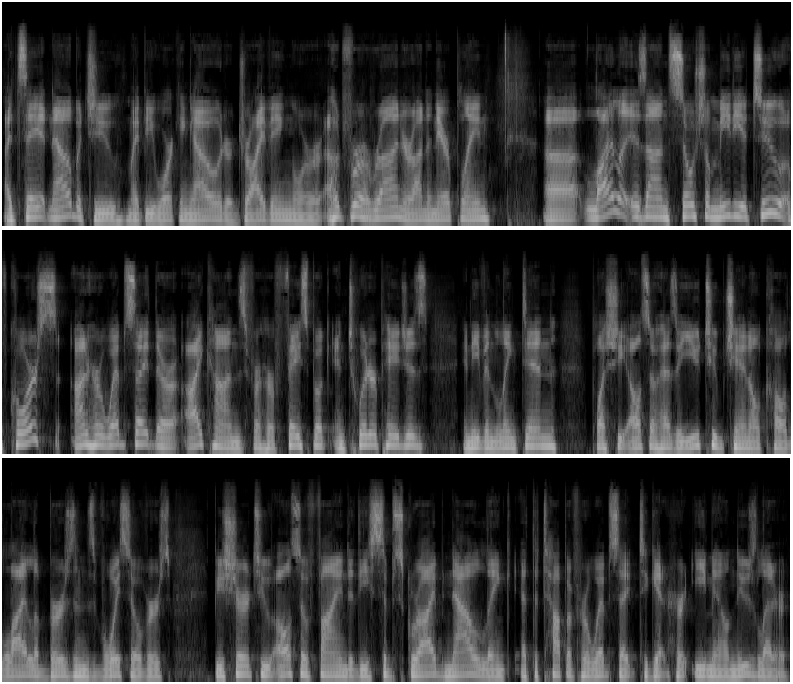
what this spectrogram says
I'd say it now, but you might be working out or driving or out for a run or on an airplane. Uh, Lila is on social media too, of course. On her website, there are icons for her Facebook and Twitter pages and even LinkedIn. Plus, she also has a YouTube channel called Lila Berzins Voiceovers. Be sure to also find the subscribe now link at the top of her website to get her email newsletter.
